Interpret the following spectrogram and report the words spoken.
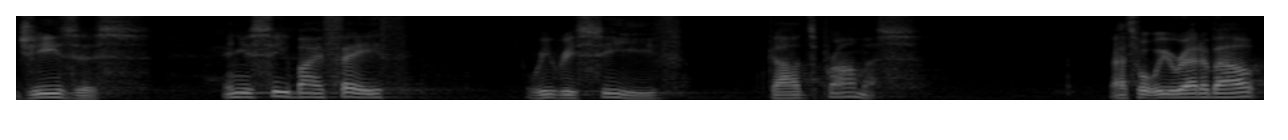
Jesus. And you see, by faith, we receive God's promise. That's what we read about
